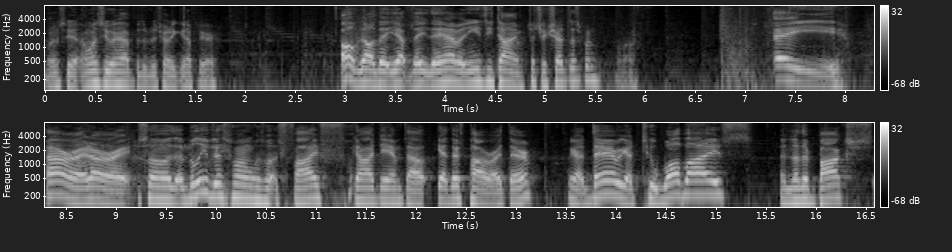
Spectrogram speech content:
I want to see. I want to see what happens if they try to get up here. Oh no, they yep they they have an easy time. Just check out this one. Hey. All right, all right. So I believe this one was what five goddamn thousand. Yeah, there's power right there. We got there. We got two wall buys, another box,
